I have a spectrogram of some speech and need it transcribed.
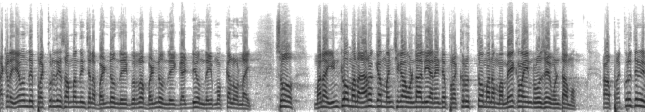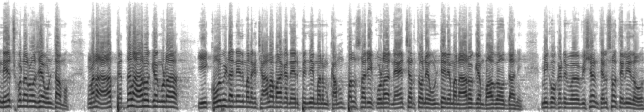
అక్కడ ఏముంది? ప్రకృతికి సంబంధించిన బండి ఉంది గుర్ర బండి ఉంది గడ్డి ఉంది మొక్కలు ఉన్నాయి. సో మన ఇంట్లో మన ఆరోగ్యం మంచిగా ఉండాలి అని అంటే ప్రకృతితో మనం మమేకమైన రోజే ఉంటాము. ఆ ప్రకృతిని నేర్చుకున్న రోజే ఉంటాము. మన పెద్దల ఆరోగ్యం కూడా ఈ కోవిడ్ అనేది మనకు చాలా బాగా నేర్పింది. మనం కంపల్సరీ కూడా నేచర్తోనే ఉంటేనే మన ఆరోగ్యం బాగోవద్దని. మీకు ఒకటి విషయం తెలుసో తెలీదో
